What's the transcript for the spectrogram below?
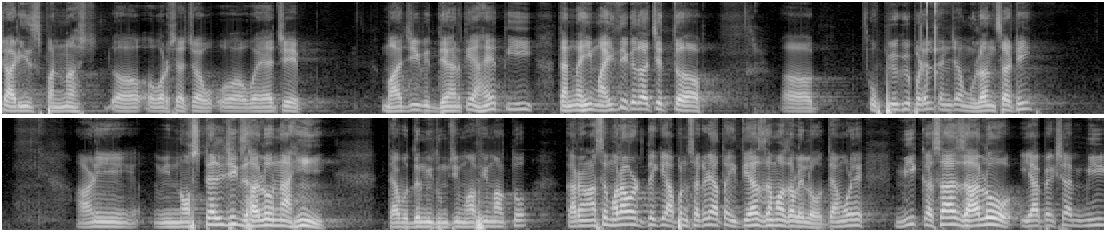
चाळीस पन्नास वर्षाच्या व- वयाचे माजी विद्यार्थी आहेत ती त्यांना ही माहिती कदाचित उपयोगी पडेल त्यांच्या मुलांसाठी. आणि मी नॉस्टॅल्जिक झालो नाही त्याबद्दल मी तुमची माफी मागतो. कारण असं मला वाटतं की आपण सगळे आता इतिहास जमा झालेलो आहोत त्यामुळे मी कसा झालो यापेक्षा मी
